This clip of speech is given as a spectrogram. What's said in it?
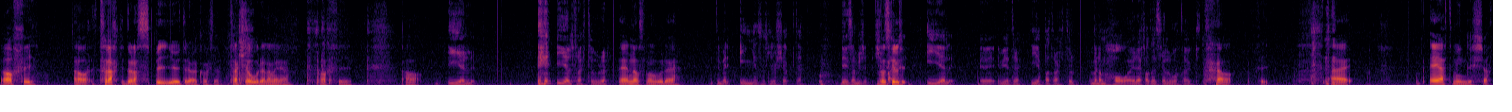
Ja fy. Ja, traktorerna spyr ut rök också. Traktorerna menar jag. Ja fy. Ja, El. Eltraktorer. det är något som man borde, Det är ingen som skulle köpt det. Det är som att köpa skulle, el, eh, vet du det? Epa-traktor. Men de har ju det för att det ska låta högt. ja fy. Nej. Ät mindre kött,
